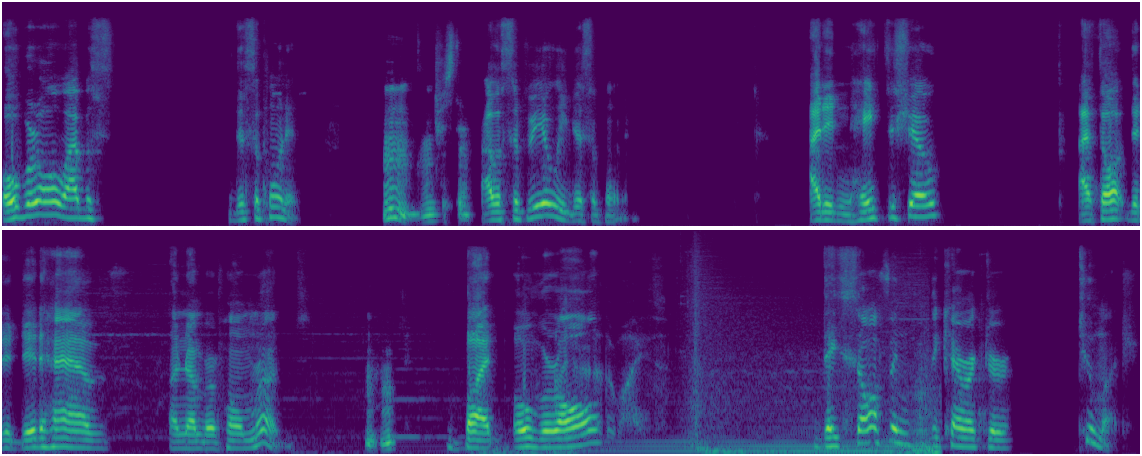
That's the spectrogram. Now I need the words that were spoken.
Overall, I was disappointed. Hmm, interesting. I was severely disappointed. I didn't hate the show. I thought that it did have a number of home runs. Mm-hmm. But overall, they softened the character too much.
